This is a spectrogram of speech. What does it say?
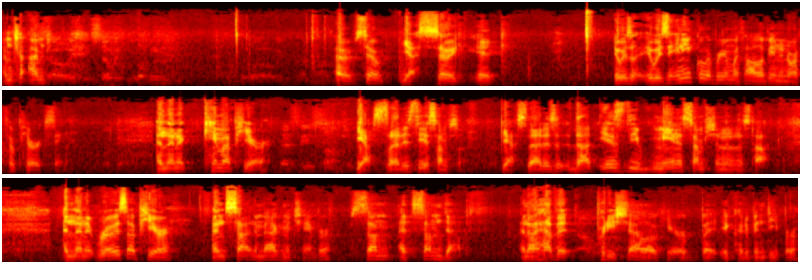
I'm, tr- I'm So, it- so it, Oh, so yes, so it, it it was it was in equilibrium with olivine and orthopyroxene, okay, and then it came up here. that's the assumption. Yes, that is the assumption. Yes, that is that is the main assumption in this talk. And then it rose up here and sat in a magma chamber, some at some depth. And I have it pretty shallow here, but it could have been deeper.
